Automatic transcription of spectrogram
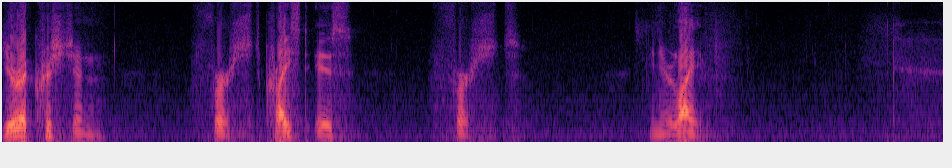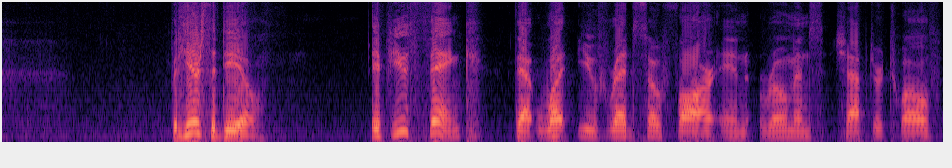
You're a Christian first. Christ is first in your life. But here's the deal if you think that what you've read so far in Romans chapter 12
